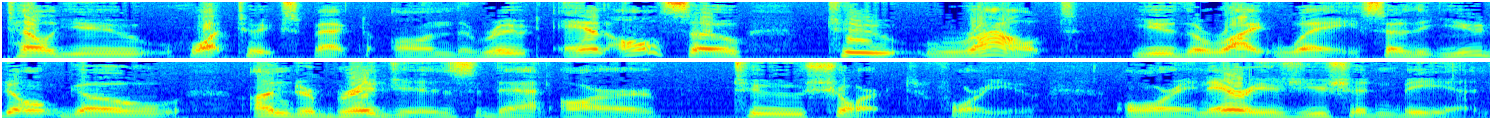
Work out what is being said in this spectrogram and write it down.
tell you what to expect on the route and also to route you the right way so that you don't go under bridges that are too short for you or in areas you shouldn't be in.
